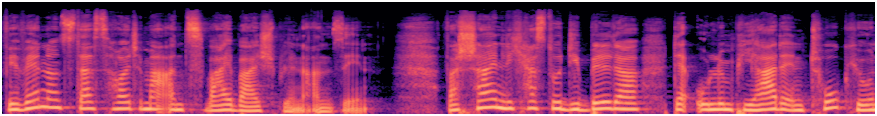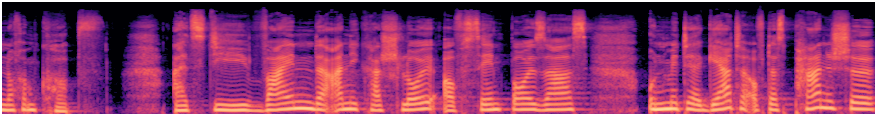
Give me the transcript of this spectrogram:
Wir werden uns das heute mal an zwei Beispielen ansehen. Wahrscheinlich hast du die Bilder der Olympiade in Tokio noch im Kopf, als die weinende Annika Schleu auf St. Boy saß und mit der Gerte auf das panische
